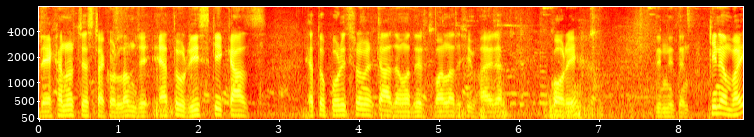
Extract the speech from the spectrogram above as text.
দেখানোর চেষ্টা করলাম যে এত রিস্কি কাজ এত পরিশ্রমের কাজ আমাদের বাংলাদেশি ভাইরা করে দিন নিতেন। কী নাম ভাই?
